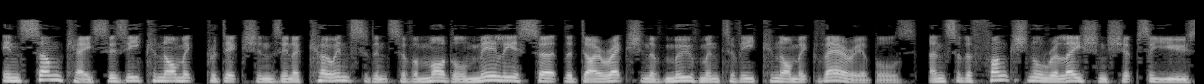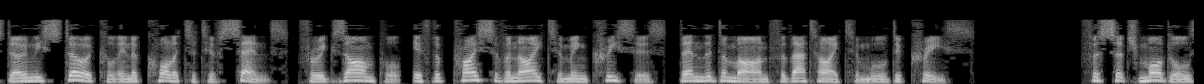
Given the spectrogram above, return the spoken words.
In some cases economic predictions in a coincidence of a model merely assert the direction of movement of economic variables, and so the functional relationships are used only stoical in a qualitative sense, for example, if the price of an item increases, then the demand for that item will decrease. For such models,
